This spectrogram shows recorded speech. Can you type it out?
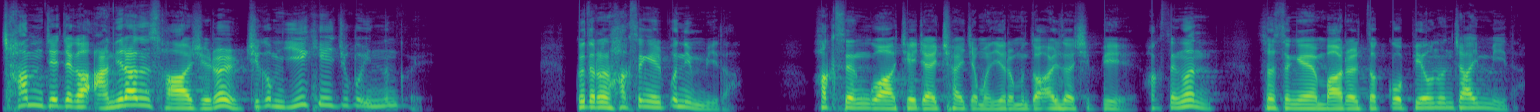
참 제자가 아니라는 사실을 지금 얘기해 주고 있는 거예요. 그들은 학생일 뿐입니다. 학생과 제자의 차이점은 여러분도 알다시피 학생은 스승의 말을 듣고 배우는 자입니다.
